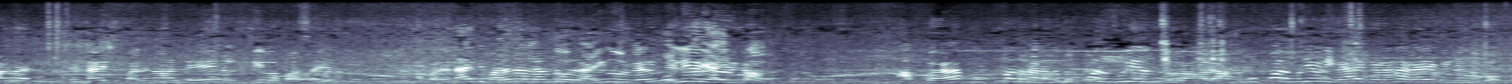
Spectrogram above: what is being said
ஆர்டர் ரெண்டாயிரத்தி பதினாலுலயே எங்களுக்கு ஜீவோ பாஸ் ஆயிருக்கு அப்ப ரெண்டாயிரத்தி பதினாலுல இருந்து ஒரு ஐநூறு பேர் டெலிவரி ஆயிருக்காங்க அப்ப முப்பது நாள் அந்த முப்பது முடியணும்னு சொல்லுவாங்கல்ல அந்த முப்பது முடிவு நீ வேலைக்கு இல்லைன்னா வேலை இப்படி நின்றுக்கும்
